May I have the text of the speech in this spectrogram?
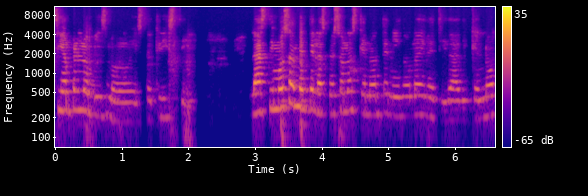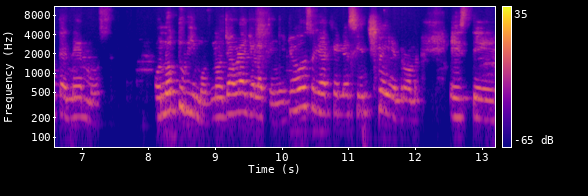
siempre lo mismo, este, Cristi. Lastimosamente, las personas que no han tenido una identidad y que no tenemos o no tuvimos, no, ya ahora yo la tengo. Yo soy Argelia, sí, en China y en Roma. Este,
